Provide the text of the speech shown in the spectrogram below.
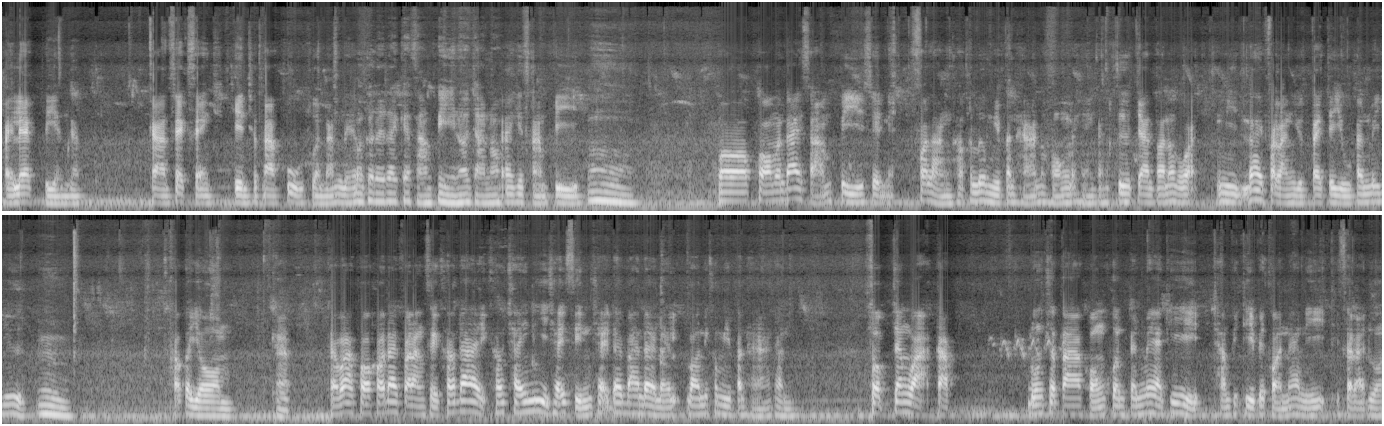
ไปแลกเปลี่ยนกับ การแทรกแซงเกณฑ์ชะตาคู่ส่วนนั้นแล้วมันก็เลยได้แค่สามปีเนาะอาจารย์เนาะได้แค่สามปี อืมพอพอมันได้สามปีเสร็จเนี่ย ฝรั่งเขาก็เริ่มมีปัญหาระหองระแหงกันคืออาจารย์ตอนนั้นบอกว่า มีได้ฝรั่งอยู่แต่จะอยู่กันไม่ยืดอืมเขาก็ยอมครับ แต่ว่าพอเขาได้ฝรั่งเสร็จเขาได้เขาใช้หนี้ใช้สินใช้ได้บ้านได้อะไรตอนนี้เขามีปัญหากันศพจังหวะกับดวงชะตาของคนเป็นแม่ที่ทำพิธีไปก่อนหน้านี้ ที่สละดวง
